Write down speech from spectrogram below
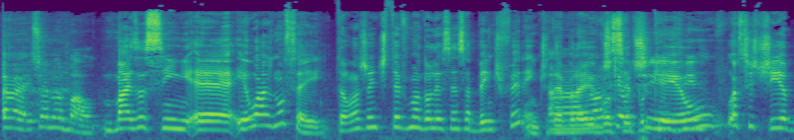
Ah, isso é normal. Mas assim, é, eu não sei. Então a gente teve uma adolescência bem diferente, Ah, Débora, eu eu e você, eu porque tive. eu assistia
